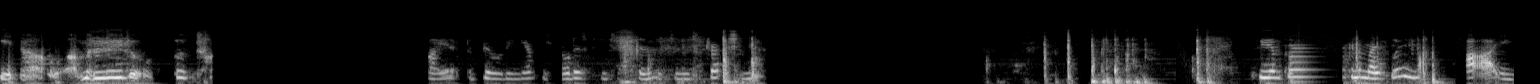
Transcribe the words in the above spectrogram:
You know, I'm a little tired of building every so this piece is gonna be some instructions. See, I'm talking to my sleep. Hi.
